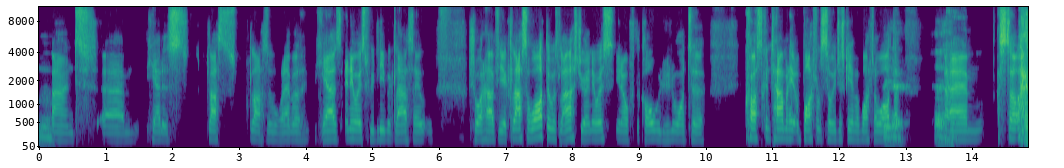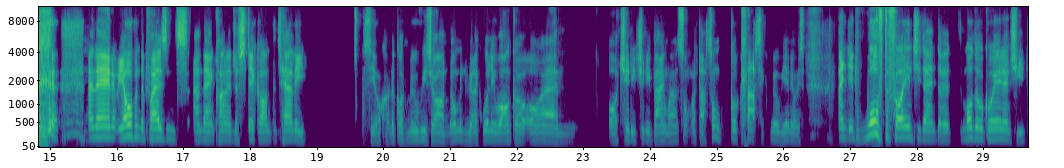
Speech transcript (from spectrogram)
Mm. and um, he had his glass glass or whatever he has. Anyways, we'd leave a glass out. So what have you? A glass of water was last year, anyways. You know, for the cold, we didn't want to cross contaminate with bottles, so we just gave him a bottle of water. Yeah. Um, so and then we open the presents and then kind of just stick on the telly, see what kind of good movies are on. Normally be like Willy Wonka or um or Chitty Chitty Bang Bang, or something like that. Some good classic movie, anyways. And you'd wolf the fry into then the, the mother would go in and she'd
